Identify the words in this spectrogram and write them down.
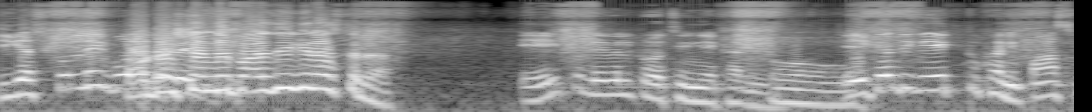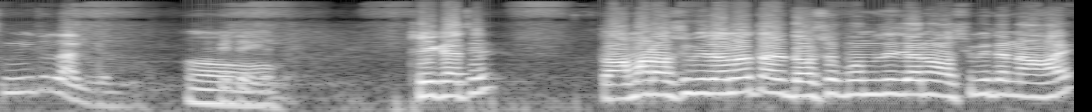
জিজ্ঞেস করলেই বলে অটো স্ট্যান্ডের পাশ দিয়ে কি রাস্তাটা? এই তো লেভেল ক্রসিং এখানে। এইখান থেকে একটুখানি পাঁচ মিনিটও লাগবে না। ঠিক আছে। তো আমার অসুবিধা হলো তার দর্শক বন্ধুদের যেন অসুবিধা না হয়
